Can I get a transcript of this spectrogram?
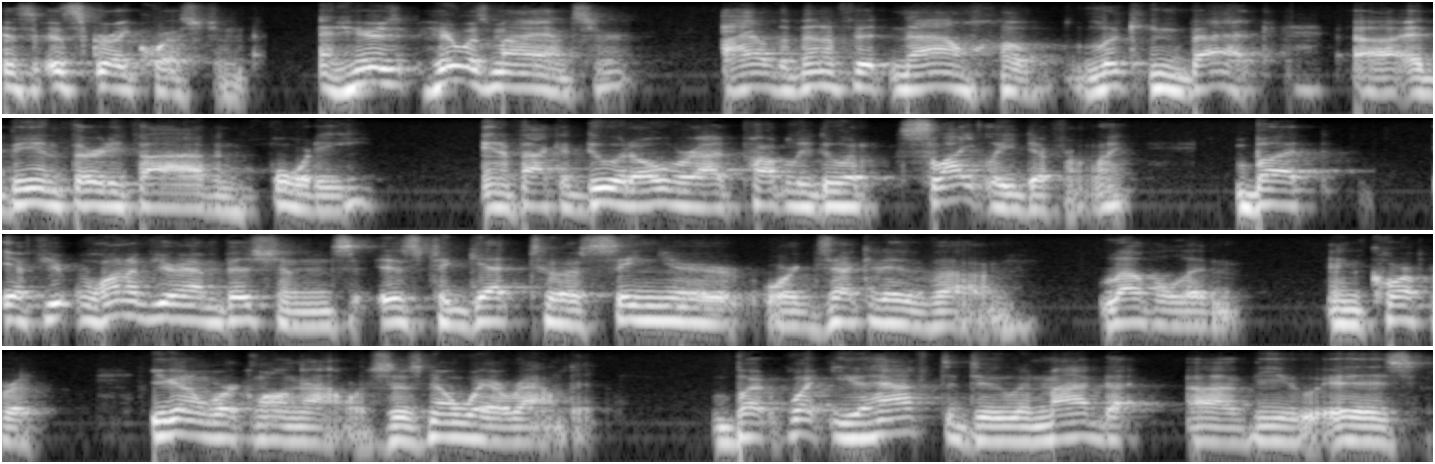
It's, it's a great question. And here's here was my answer. I have the benefit now of looking back uh, at being 35 and 40. And if I could do it over, I'd probably do it slightly differently. But if you, one of your ambitions is to get to a senior or executive um, level in, in corporate, you're going to work long hours. There's no way around it. But what you have to do, in my uh, view, is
